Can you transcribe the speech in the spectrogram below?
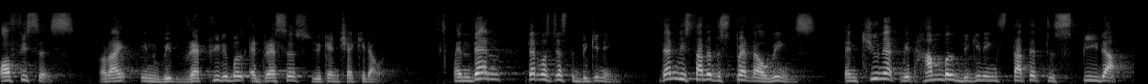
Offices, all right, in with reputable addresses, you can check it out. And then that was just the beginning. Then we started to spread our wings. And QNet, with humble beginnings, started to speed up,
